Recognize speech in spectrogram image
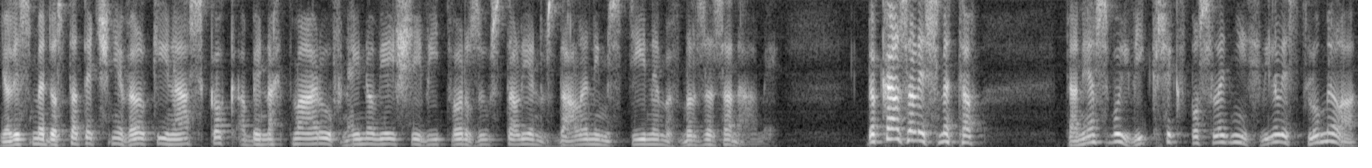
Měli jsme dostatečně velký náskok, aby Nachtmárův nejnovější výtvor zůstal jen vzdáleným stínem v mlze za námi. Dokázali jsme to! Tania svůj výkřik v poslední chvíli stlumila,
